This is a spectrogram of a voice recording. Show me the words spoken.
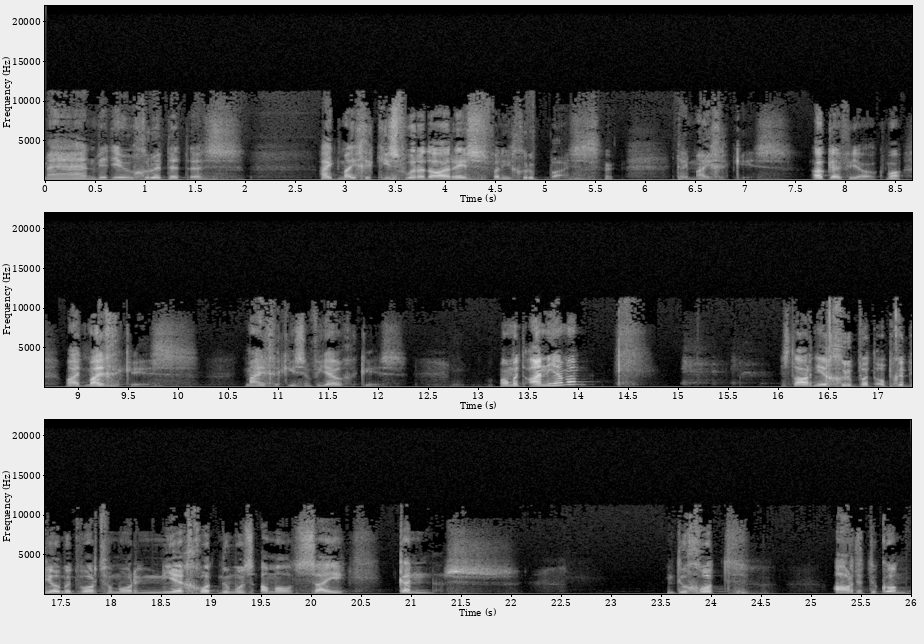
Man, weet jy hoe groot dit is? Hy het my gekies voordat daar res van die groep was. Het hy my gekies. OK vir jou ook, maar maar hy het my gekies. My gekies en vir jou gekies. Maar met aanneming is daar nie 'n groep wat opgedeel moet word vanmôre nie. Nee, God noem ons almal sy kinders. En toe God aarde toe kom,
